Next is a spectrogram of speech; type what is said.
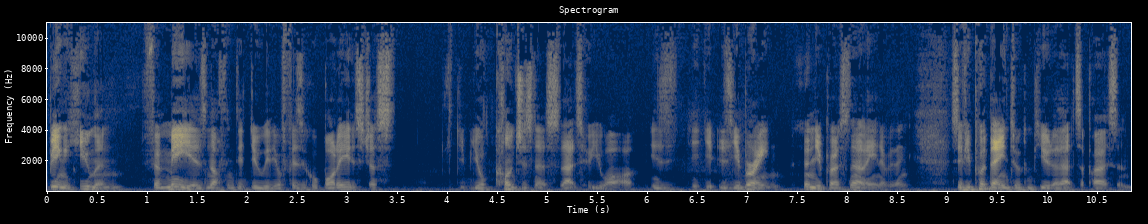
being a human for me is nothing to do with your physical body. It's just your consciousness. That's who you are. Is is your brain and your personality and everything. So if you put that into a computer, that's a person.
